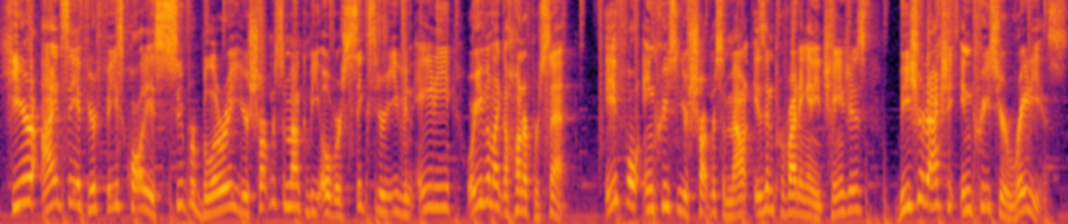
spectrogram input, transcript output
Here, I'd say if your face quality is super blurry, your sharpness amount can be over 60 or even 80, or even like 100%. If while increasing your sharpness amount isn't providing any changes, be sure to actually increase your radius.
